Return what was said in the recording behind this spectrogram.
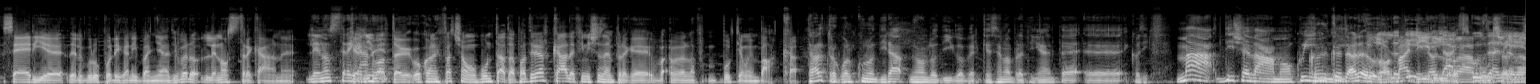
serie del gruppo dei cani bagnati, ovvero le nostre cane. Le nostre che cane. ogni volta che quando facciamo puntata patriarcale finisce sempre che la buttiamo in bacca. Tra l'altro qualcuno dirà, non lo dico perché sennò praticamente eh, è così. Ma dicevamo quindi... Dillo, ormai dillo, dillo, dai, scusa, scusami, no.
